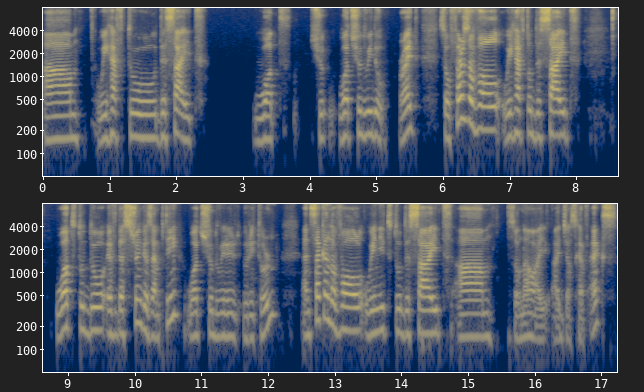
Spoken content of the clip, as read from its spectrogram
um, we have to decide what should, what should we do, right? So first of all, we have to decide what to do if the string is empty, what should we return? And second of all, we need to decide, um, so now I, I just have X.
